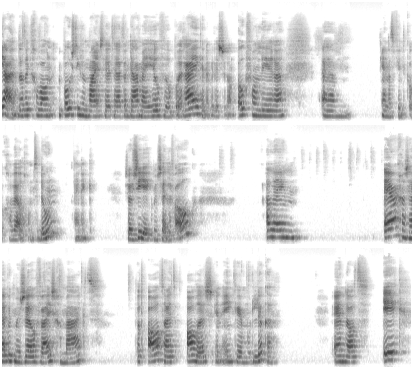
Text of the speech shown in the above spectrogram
ja, dat ik gewoon een positieve mindset heb en daarmee heel veel bereik. En daar willen ze dan ook van leren. Um, en dat vind ik ook geweldig om te doen. En ik, zo zie ik mezelf ook. Alleen ergens heb ik mezelf wijsgemaakt dat altijd alles in één keer moet lukken. En dat ik,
